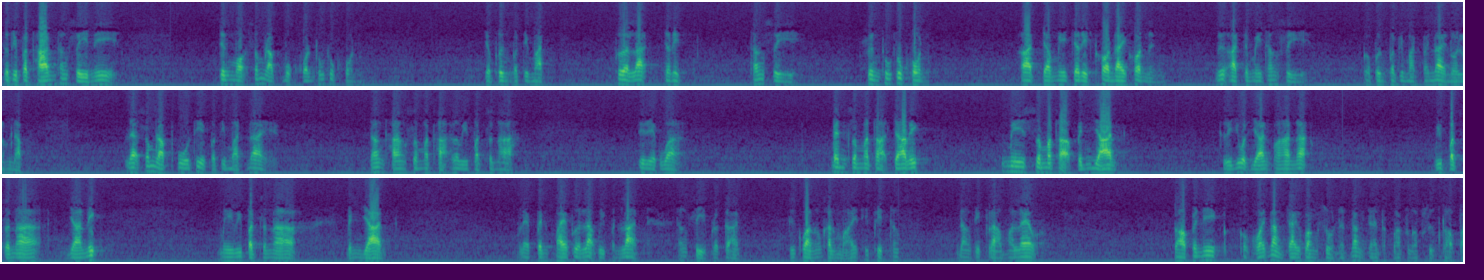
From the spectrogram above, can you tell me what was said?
สติปัฏฐานทั้งสี่นี้ จึงเหมาะสำหรับบุคคลทุกๆคน จะพึงปฏิบัติ เพื่อละจริตทั้งสี่ซึ่งทุกๆคน อาจจะมีจริตข้อใดข้อหนึ่ง หรืออาจจะมีทั้งสี่ก็พึงปฏิบัติไปได้โดยลำดับ และสำหรับผู้ที่ปฏิบัติได้ ทั้งทางสมถะและวิปัสสนา ที่เรียกว่า เป็นสมถะจาริก มีสมถะเป็นญาณคือยวดยานพาหนะ วิปัสสนาญาณิก มีวิปัสสนาเป็นญาณและเป็นไปเพื่อละวิปัสลาทั้งสี่ประการ คือความสำคัญหมายที่ผิดทั้งดังที่กล่าวมาแล้ว ต่อไปนี้ก็ขอให้ตั้งใจฟังสวดและตั้งใจตักบาตรสงบสืบต่อไป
